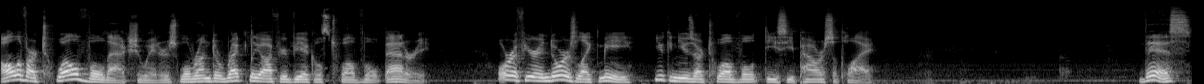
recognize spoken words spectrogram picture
All of our 12 volt actuators will run directly off your vehicle's 12 volt battery. Or if you're indoors like me, you can use our 12 volt DC power supply. This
